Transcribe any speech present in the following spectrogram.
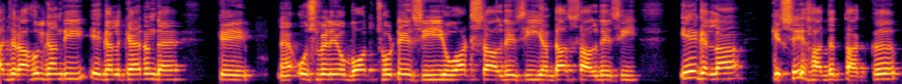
ਅੱਜ ਰਾਹੁਲ ਗਾਂਧੀ ਇਹ ਗੱਲ ਕਹਿ ਦਿੰਦਾ ਹੈ ਕਿ ਉਸ ਵੇਲੇ ਉਹ ਬਹੁਤ ਛੋਟੇ ਸੀ, ਉਹ 8 ਸਾਲ ਦੇ ਸੀ ਜਾਂ 10 ਸਾਲ ਦੇ ਸੀ। ਇਹ ਗੱਲਾਂ ਕਿਸੇ ਹੱਦ ਤੱਕ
